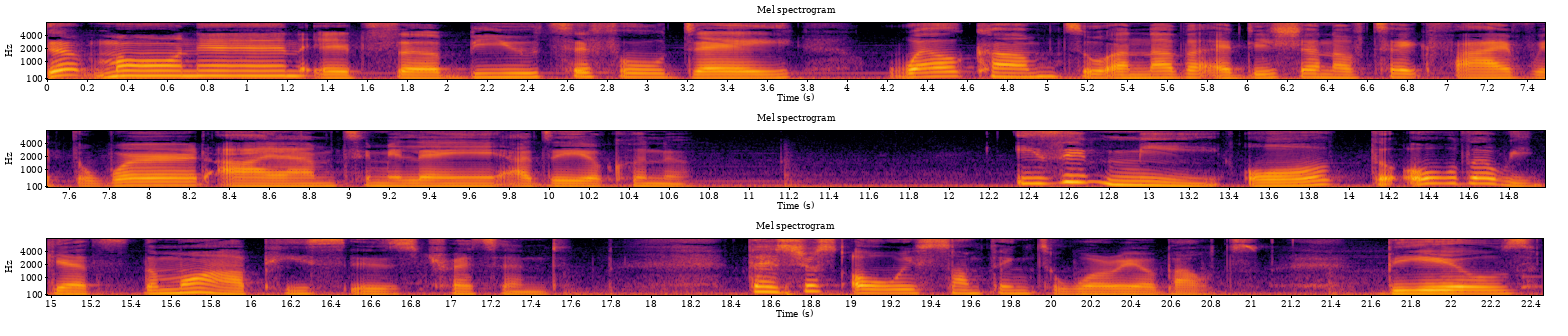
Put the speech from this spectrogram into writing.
Good morning. It's a beautiful day. Welcome to another edition of Take 5 with the Word. I am Timilei Adeyokunu. Is it me or the older we get, the more our peace is threatened? There's just always something to worry about. Bills,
